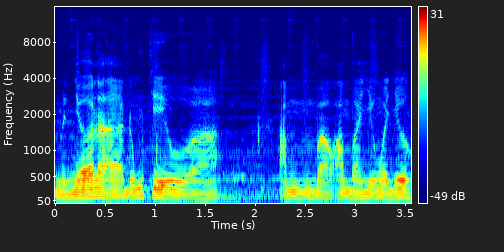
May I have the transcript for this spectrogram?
Mình nhớ là đúng chiều à, âm vào âm và dương và dương.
